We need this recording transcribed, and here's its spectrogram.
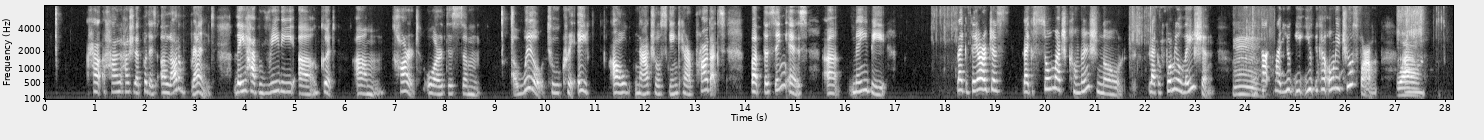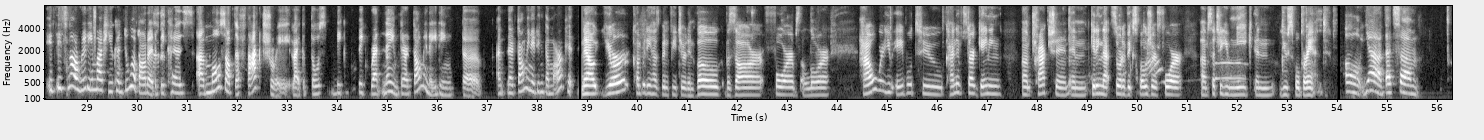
how, how how should I put this? A lot of brand they have really uh good um heart or this um will to create all natural skincare products. But the thing is, uh, maybe like they are just like so much conventional like formulation mm, that, that you, you you can only choose from. Wow. Um it, it's not really much you can do about it because uh, most of the factory like those big big brand name they're dominating the um, they're dominating the market. Now your company has been featured in vogue bazaar forbes allure. How were you able to kind of start gaining um, traction and getting that sort of exposure for um, such a unique and useful brand? Oh yeah, that's um,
